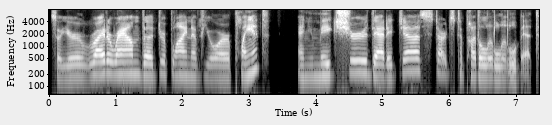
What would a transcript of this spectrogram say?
So you're right around the drip line of your plant and you make sure that it just starts to puddle a little bit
